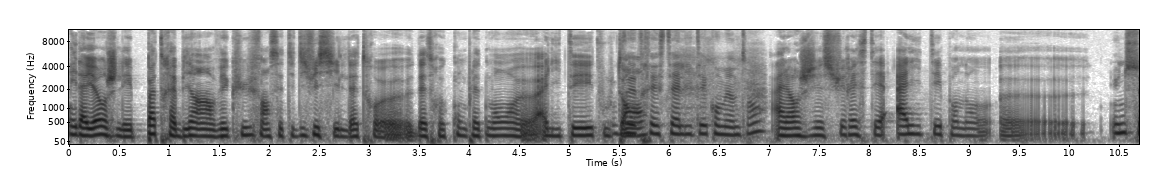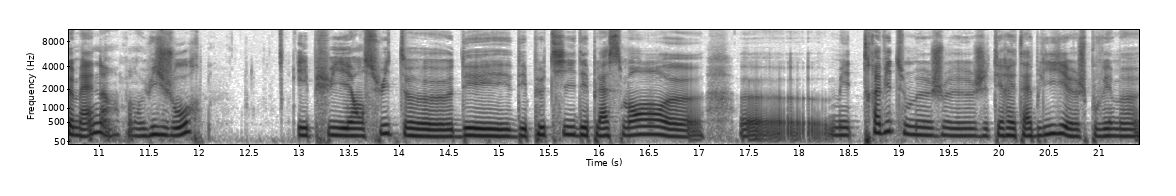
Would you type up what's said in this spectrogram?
Et d'ailleurs, je ne l'ai pas très bien vécu. Enfin, c'était difficile d'être euh, d'être complètement euh, alité tout le temps. Vous êtes restée alitée combien de temps? Alors, je suis restée alitée pendant euh, une semaine, pendant huit jours. Et puis ensuite, des, des, petits déplacements. mais très vite, j'étais rétablie. Je pouvais me,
